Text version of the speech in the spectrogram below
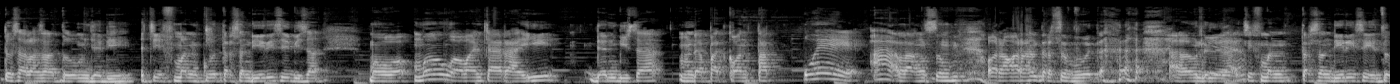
Itu salah satu menjadi achievementku tersendiri sih bisa mau mewawancarai dan bisa mendapat kontak WA langsung orang-orang tersebut. Alhamdulillah Iya. achievement tersendiri sih itu.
